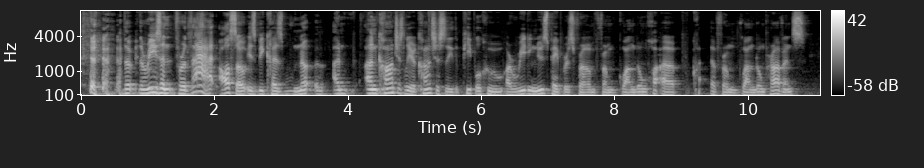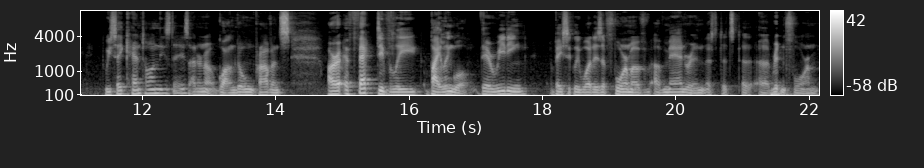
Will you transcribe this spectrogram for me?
the the reason for that also is because no, un, unconsciously or consciously, the people who are reading newspapers from from Guangdong uh, uh, from Guangdong province, we say Canton these days. I don't know. Guangdong province are effectively bilingual. They're reading basically what is a form of, of Mandarin, a, a, a written form.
